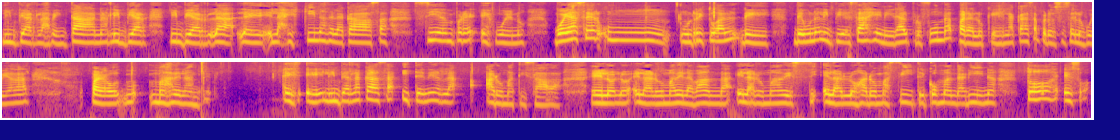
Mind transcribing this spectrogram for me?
limpiar las ventanas, limpiar, limpiar las esquinas de la casa. siempre es bueno. Voy a hacer un, ritual de, una limpieza general profunda para lo que es la casa, pero eso se los voy a dar para más adelante. Es eh, limpiar la casa y tenerla aromatizada. El, aroma de lavanda, el aroma de los aromas cítricos, mandarina, todos esos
